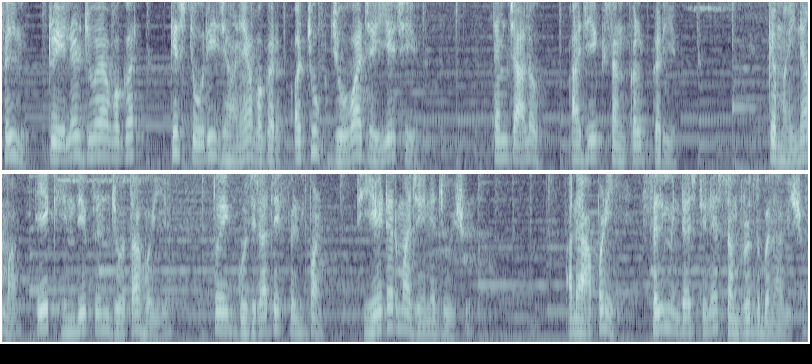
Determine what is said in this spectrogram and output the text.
ફિલ્મ, ટ્રેલર જોયા વગર કે સ્ટોરી જાણ્યા વગર અચૂક જોવા જઈએ છીએ? તેમ ચાલો, આજે એક સંકલ્પ કરીએ કે મહિનામાં એક હિન્દી ફિલ્મ જોતા હોઈએ, તો એક ગુજરાતી ફિલ્મ પણ થિયેટરમાં જઈને જોઈશું અને આપણી ફિલ્મ ઇન્ડસ્ટ્રીને સમૃદ્ધ બનાવીશું.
